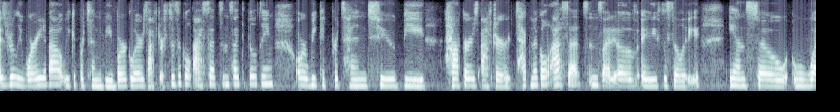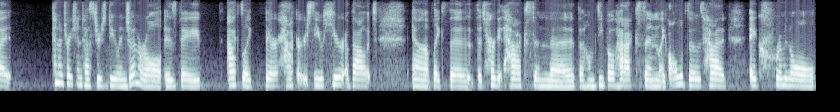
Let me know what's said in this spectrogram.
is really worried about, we could pretend to be burglars after physical assets inside the building, or we could pretend to be hackers after technical assets inside of a facility. And so, what penetration testers do in general is they act like they're hackers. You hear about uh, like the the Target hacks and the the Home Depot hacks and like all of those had a criminal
